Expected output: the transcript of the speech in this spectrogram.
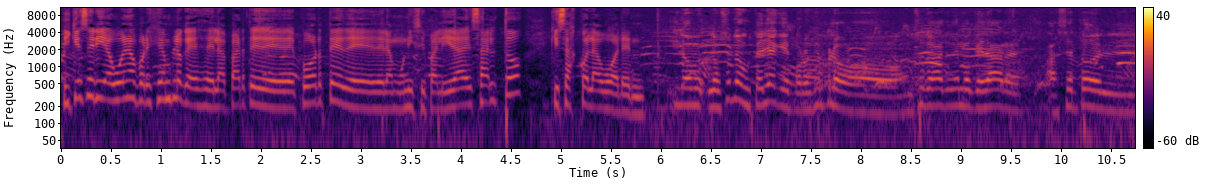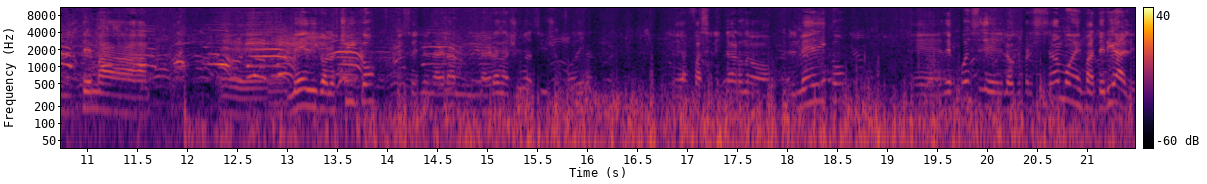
¿Y qué sería bueno, por ejemplo, que desde la parte de deporte de, de la Municipalidad de Salto quizás colaboren? Y lo- nosotros nos gustaría que, por ejemplo, nosotros ahora tenemos que dar, hacer todo el tema eh, médico los chicos, que sería una gran, una gran ayuda si ellos podrían eh, facilitarnos el médico. Eh, después eh, lo que precisamos es materiales,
